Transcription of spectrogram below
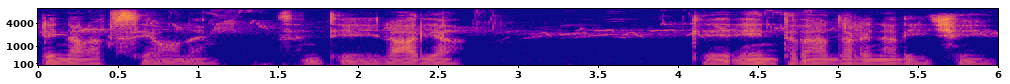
l'inalazione, senti l'aria che entra dalle narici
